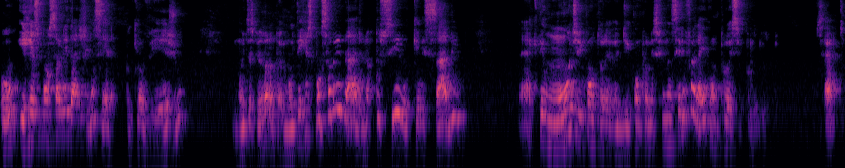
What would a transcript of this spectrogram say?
ou irresponsabilidade financeira. Porque eu vejo muitas pessoas falando, é muita irresponsabilidade, não é possível que ele sabe né, que tem um monte de compromisso financeiro e foi lá e comprou esse produto. Certo?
